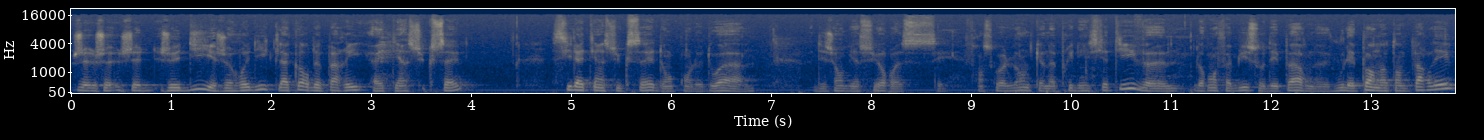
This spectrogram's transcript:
je, dis et je redis que l'accord de Paris a été un succès. S'il a été un succès, donc on le doit à des gens, bien sûr, c'est François Hollande qui en a pris l'initiative. Euh, Laurent Fabius, au départ, ne voulait pas en entendre parler.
